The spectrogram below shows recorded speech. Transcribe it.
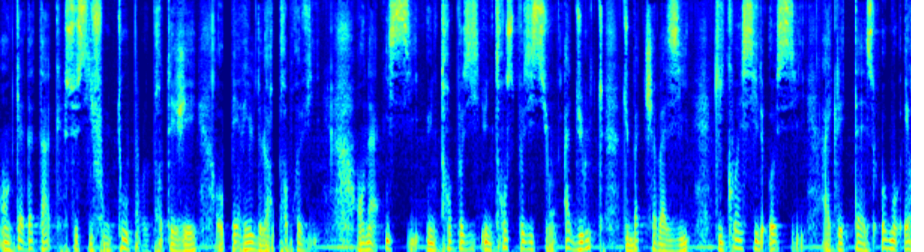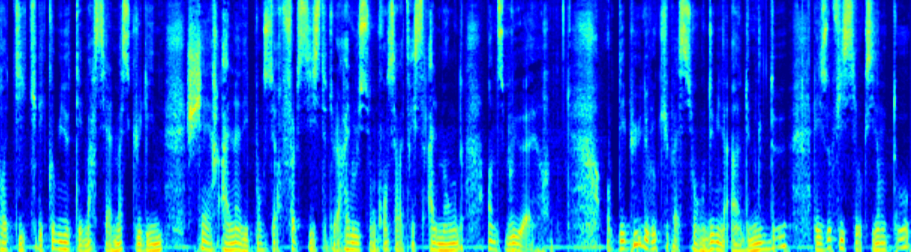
En cas d'attaque, ceux-ci font tout pour le protéger de leur propre vie. On a ici une, transposition adulte du Bachabazi qui coïncide aussi avec les thèses homo-érotiques des communautés martiales masculines chères à l'un des penseurs falsistes de la révolution conservatrice allemande, Hans Blüher. Au début de l'occupation en 2001-2002, les officiers occidentaux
